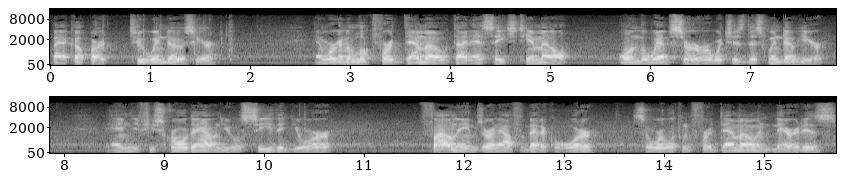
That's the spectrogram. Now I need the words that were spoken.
back up our two windows here, and we're going to look for demo.shtml on the web server, which is this window here. And if you scroll down, you will see that your file names are in alphabetical order. So we're looking for demo, and there it is.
